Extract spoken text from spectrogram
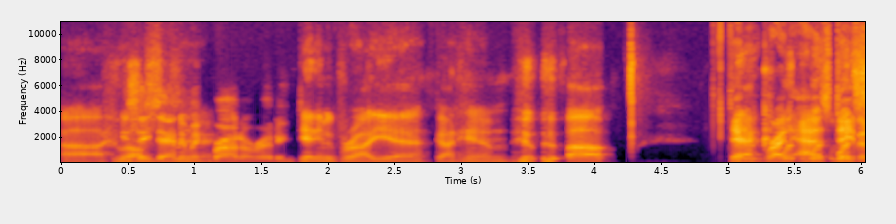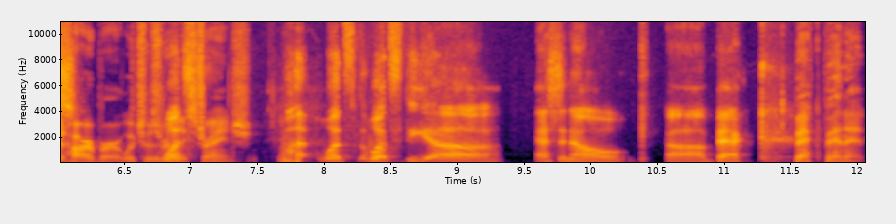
Uh, who you else say Danny? McBride already? Danny McBride, yeah, got him. Who who uh David Beck, McBride what- as what- David Harbour, which was really strange. what what's what's the uh SNL uh Beck Beck Bennett.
